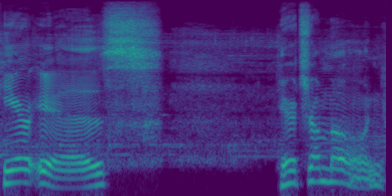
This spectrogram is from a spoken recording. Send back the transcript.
Here is... Here, Trombone.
